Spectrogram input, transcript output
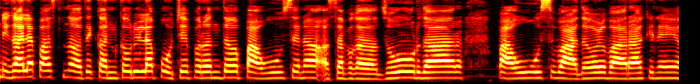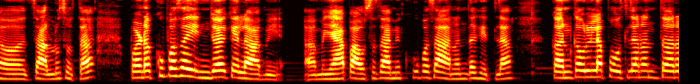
निघाल्यापासनं ते कणकवलीला पोचेपर्यंत पाऊस आहे ना असा बघा जोरदार पाऊस वादळ वारा की नाही चालूच होता. पण खूप असा एन्जॉय केला आम्ही. म्हणजे या पावसाचा आम्ही खूप असा आनंद घेतला. कणकवलीला पोचल्यानंतर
